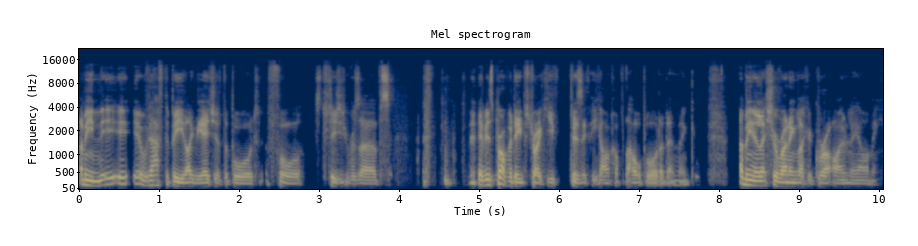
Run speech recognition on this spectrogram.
I mean, it, it would have to be like the edge of the board for strategic reserves. if it's proper deep strike, you physically can't cover the whole board. I don't think. I mean, unless you're running like a grot only army.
